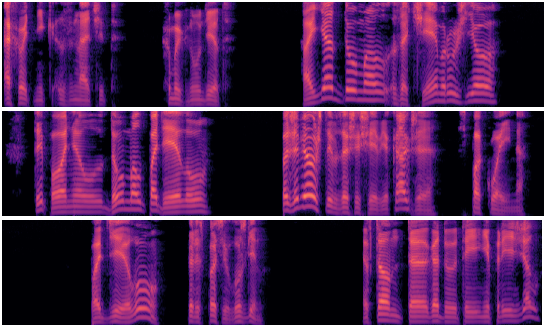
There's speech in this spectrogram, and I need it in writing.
Охотник, значит, — хмыкнул дед. — А я думал, зачем ружье? — Ты понял, думал по делу. Поживешь ты в Зашишевье, как же? Спокойно. — По делу? — переспросил Лузгин. — В том-то году ты не приезжал?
